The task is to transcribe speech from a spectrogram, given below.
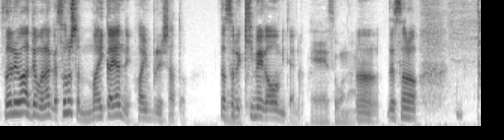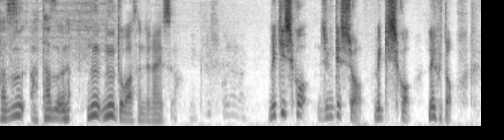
それはでもなんかその人毎回やんねんファインプレーした後。だそれ決め顔みたいな。へえそうなんや。うん。でそのタズあタズヌヌートバーさんじゃないですよ。メキシコじゃなくて、メキシコ準決勝。メキシコレフト。え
